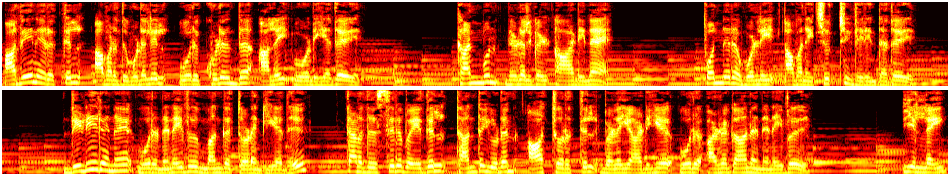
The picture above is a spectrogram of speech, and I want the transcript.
அதே நேரத்தில் அவரது உடலில் ஒரு குளிர்ந்த அலை ஓடியது. கண்முன் நிழல்கள் ஆடின. பொன்னிற ஒளி அவனை சுற்றி விரிந்தது. திடீரென ஒரு நினைவு மங்கத் தொடங்கியது. தனது சிறுவயதில் தந்தையுடன் ஆற்றோரத்தில் விளையாடிய ஒரு அழகான நினைவு. இல்லை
